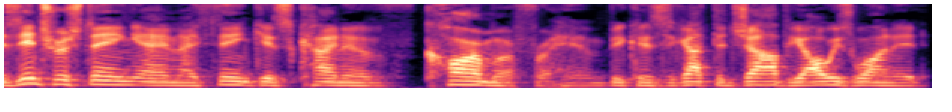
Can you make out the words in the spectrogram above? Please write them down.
is interesting and I think is kind of karma for him because he got the job he always wanted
